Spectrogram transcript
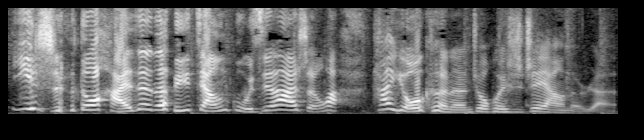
一直都还在那里讲古希腊神话，他有可能就会是这样的人。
